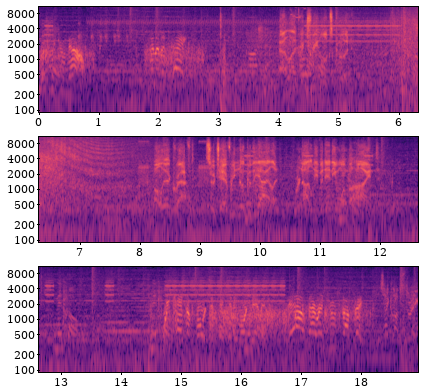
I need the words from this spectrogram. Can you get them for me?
What do we do now? Send in the tanks. Allied retreat looks good. All aircraft, search every nook of the island. We're not leaving anyone behind. Missile. We can't afford to take any more damage. Get out there and do something. Cyclops 3,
